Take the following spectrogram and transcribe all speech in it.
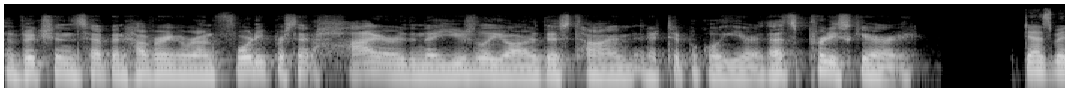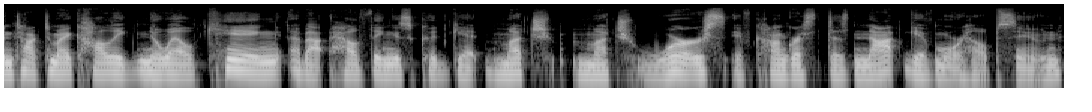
evictions have been hovering around 40% higher than they usually are this time in a typical year. That's pretty scary. Desmond talked to my colleague Noel King about how things could get much, much worse if Congress does not give more help soon.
